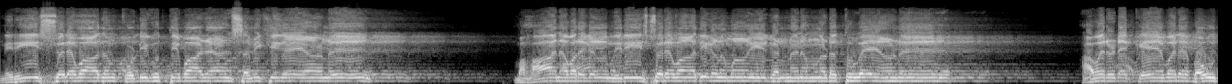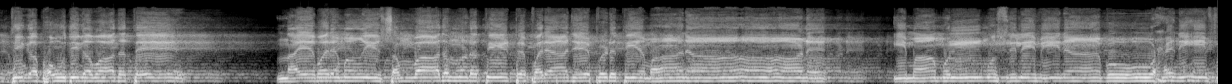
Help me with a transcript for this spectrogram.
നിരീശ്വരവാദം കൊടികുത്തി വാഴാൻ ശ്രമിക്കുകയാണ്. മഹാനവറുകൾ നിരീശ്വരവാദികളുമായി ഗണ്ണനം നടത്തുകയാണ്. അവരുടെ കേവല ബൗദ്ധിക ഭൗതികവാദത്തെ നയപരമായി സംവാദം നടത്തിയിട്ട് പരാജയപ്പെടുത്തിയ മഹാനാണ് ഇമാമുൽ മുസ്ലിമീന ഹനീഫ.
